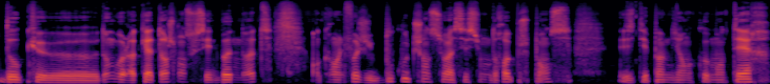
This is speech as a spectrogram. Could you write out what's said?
Donc, euh, donc voilà, 14, je pense que c'est une bonne note. Encore une fois, j'ai eu beaucoup de chance sur la session drop, je pense. N'hésitez pas à me dire en commentaire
